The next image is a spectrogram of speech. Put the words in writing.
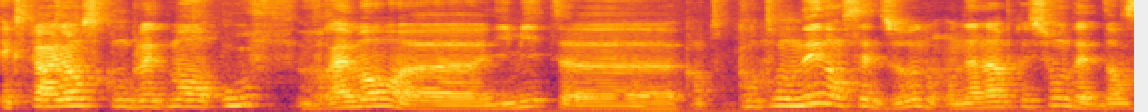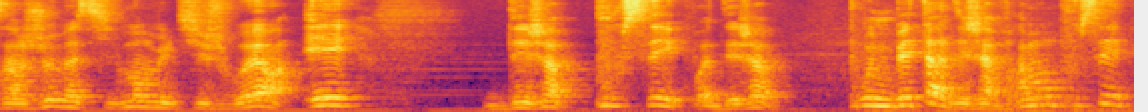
Expérience complètement ouf, vraiment euh, limite. Euh, quand, quand on est dans cette zone, on a l'impression d'être dans un jeu massivement multijoueur et déjà poussé, quoi. Déjà pour une bêta déjà vraiment poussée.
